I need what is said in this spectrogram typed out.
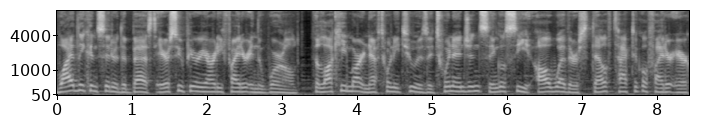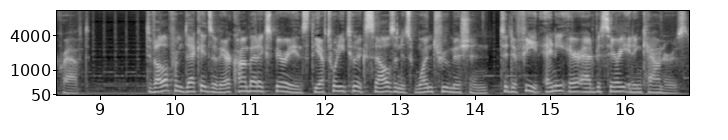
Widely considered the best air superiority fighter in the world, the Lockheed Martin F 22 is a twin engine, single seat, all weather stealth tactical fighter aircraft. Developed from decades of air combat experience, the F 22 excels in its one true mission to defeat any air adversary it encounters.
